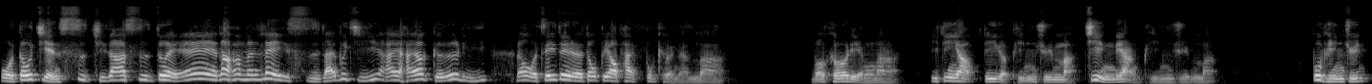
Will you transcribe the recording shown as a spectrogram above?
我都减四其他四队，哎，让他们累死，来不及，哎，还要隔离，然后我这一队的都不要派，不可能嘛，不可能嘛，一定要第一个平均嘛，尽量平均嘛，不平均。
